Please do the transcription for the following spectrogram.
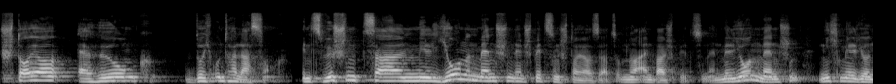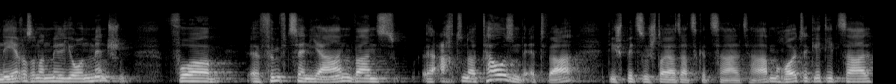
Steuererhöhung durch Unterlassung. Inzwischen zahlen Millionen Menschen den Spitzensteuersatz, um nur ein Beispiel zu nennen. Millionen Menschen, nicht Millionäre, sondern Millionen Menschen. Vor 15 äh, Jahren waren es 800.000 etwa, die Spitzensteuersatz gezahlt haben. Heute geht die Zahl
